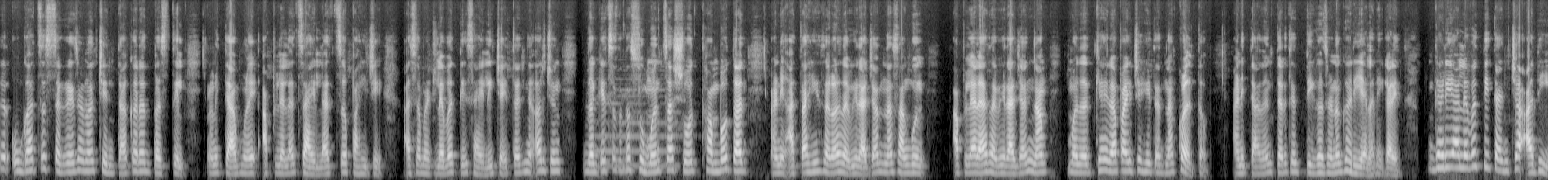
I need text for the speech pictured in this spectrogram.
तर उगाच सगळेजण चिंता करत बसतील आणि त्यामुळे आपल्याला जायलाच पाहिजे. असं म्हटल्यावर ती सायली चैतन्य अर्जुन लगेचच आता सुमनचा शोध थांबवतात आणि आता हे सगळं रविराजांना सांगून आपल्याला रविराजांना मदत घ्यायला पाहिजे हे त्यांना कळतं. आणि त्यानंतर ते तिघंजणं घरी यायला निघाले घरी आल्यावर ती त्यांच्या आधी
